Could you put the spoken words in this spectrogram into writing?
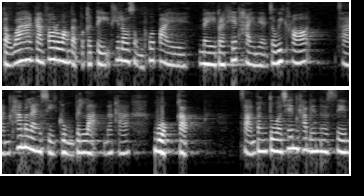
แต่ว่าการเฝ้าระวังแบบปกติที่เราส่งทั่วไปในประเทศไทยเนี่ยจะวิเคราะห์สารฆ่ามาแมลงสีกลุ่มเป็นหลักนะคะ บวกกับสารบางตัวเช่นคาร์เบนซิม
